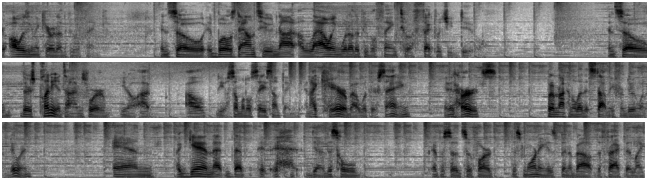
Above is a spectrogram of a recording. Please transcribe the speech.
you're always gonna care what other people think. And so it boils down to not allowing what other people think to affect what you do. And so there's plenty of times where, you know, I, I'll, you know, someone will say something and I care about what they're saying and it hurts, but I'm not going to let it stop me from doing what I'm doing. And again, that, that, it, yeah, this whole episode so far this morning has been about the fact that like,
